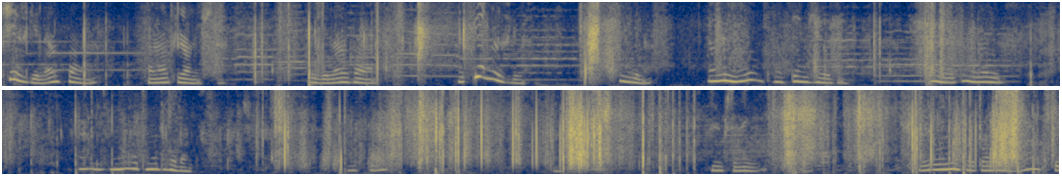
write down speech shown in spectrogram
çizgiler falan. Falan filan işte. Çizgiler falan. Gördüğünüz gibi. Çizgiler. Yani bunu farklı bir şey yapalım. Anladım anladım. Yani biz bunu otomatik olarak Bakın. Hepsini Şimdi bunun fotoğrafı bu.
